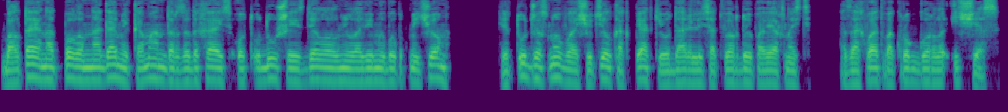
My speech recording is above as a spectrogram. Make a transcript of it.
Болтая над полом ногами, командор, задыхаясь от удушья, сделал неуловимый выпад мечом и тут же снова ощутил, как пятки ударились о твердую поверхность, а захват вокруг горла исчез.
